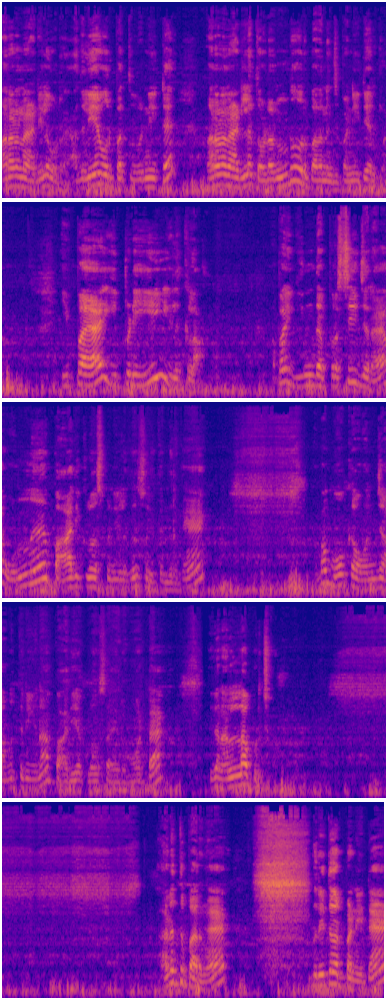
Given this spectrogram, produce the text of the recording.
மரண நாடியில் விட்றேன். அதுலேயே ஒரு பத்து பண்ணிட்டு மரண நாடியில் தொடர்ந்து ஒரு பதினஞ்சு பண்ணிகிட்டே இருக்கலாம். இப்போ இப்படி இழுக்கலாம். அப்போ இந்த ப்ரொசீஜரை ஒன்று பாதி க்ளோஸ் பண்ணி இழுக்குன்னு சொல்லி தந்திருக்கேன். அப்போ மூக்கை கொஞ்சம் அமுத்துனீங்கன்னா பாதியாக க்ளோஸ் ஆகிடும் மூட்டை இதை நல்லா பிடிச்சிக்கும் அடுத்து பாருங்கள் ரிதவர் பண்ணிட்டேன்.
